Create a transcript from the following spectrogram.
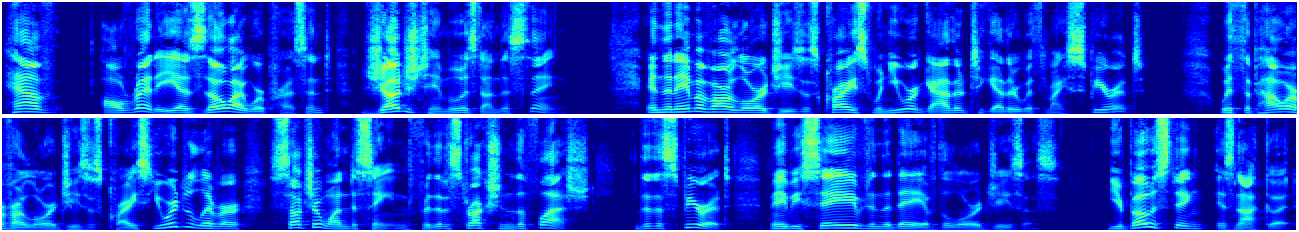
have already, as though I were present, judged him who has done this thing. In the name of our Lord Jesus Christ, when you are gathered together with my spirit, with the power of our Lord Jesus Christ, you will deliver such a one to Satan for the destruction of the flesh, that the spirit may be saved in the day of the Lord Jesus. Your boasting is not good.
